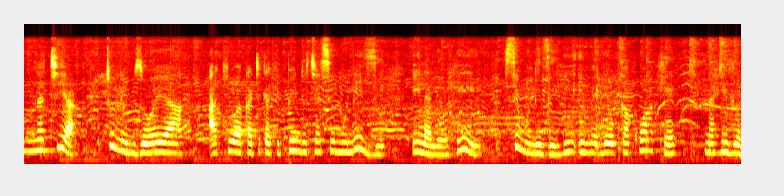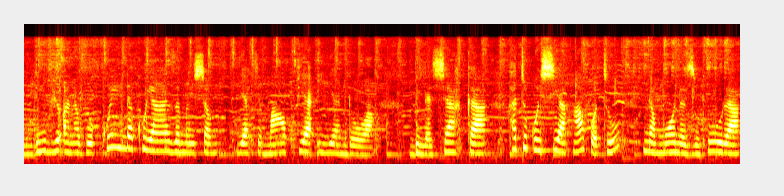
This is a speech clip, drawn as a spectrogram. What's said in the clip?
Natia, tulimzoea akiwa katika kipindi cha simulizi, ila leo hii simulizi hii imegeuka kwake, na hivyo ndivyo anavyokwenda kuyaanza maisha yake mapya ya ndoa. Bila shaka hatukuishia hapo tu, namwona Zuhura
